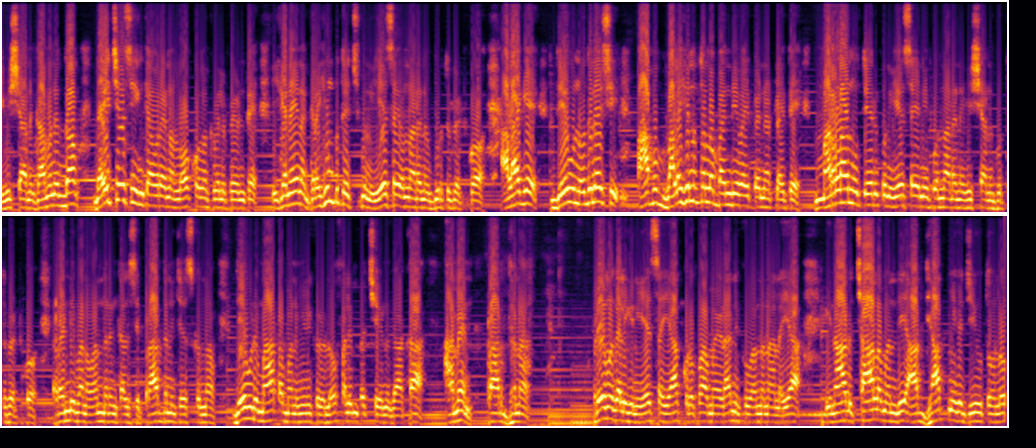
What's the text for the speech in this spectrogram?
ఈ విషయాన్ని గమనిద్దాం. దయచేసి ఇంకెవరైనా లోకంలోకి వెళ్ళిపోయి ఉంటే ఇకనైనా గ్రహింపు తెచ్చుకుని ఏసై ఉన్నాడని గుర్తుపెట్టుకో. అలాగే దేవుని వదిలేసి పాప బలహీనతలో బందీ అయిపోయినట్లయితే మరలా నువ్వు తేరుకుని ఏసై నీకు ఉన్నాడనే విషయాన్ని గుర్తుపెట్టుకో. రండి మనం అందరం కలిసి ప్రార్థన చేసుకుందాం. దేవుడి మాట మన వినికుడిలో ఫలింపచేయును గాక ఆమెన్. ప్రార్థన. ప్రేమ కలిగిన ఏసయ్య కృపామేడ నీకు వందనాలయ్యా. ఈనాడు చాలా మంది ఆధ్యాత్మిక జీవితంలో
